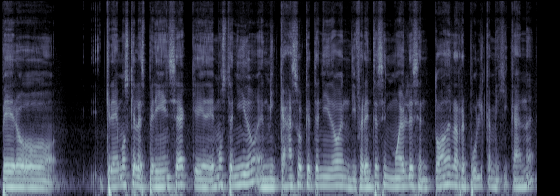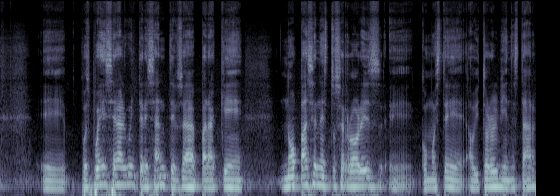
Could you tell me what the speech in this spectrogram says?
pero creemos que la experiencia que hemos tenido, en mi caso que he tenido en diferentes inmuebles en toda la República Mexicana, eh, pues puede ser algo interesante, o sea, para que no pasen estos errores eh, como este Auditorio del Bienestar,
